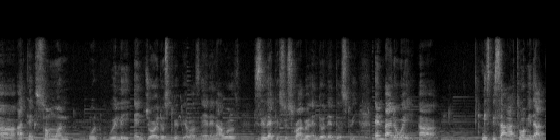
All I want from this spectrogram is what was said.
uh, I think someone would really enjoy those three pillars and then I will select a subscriber and donate those three. And by the way uh, Miss Pissara told me that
